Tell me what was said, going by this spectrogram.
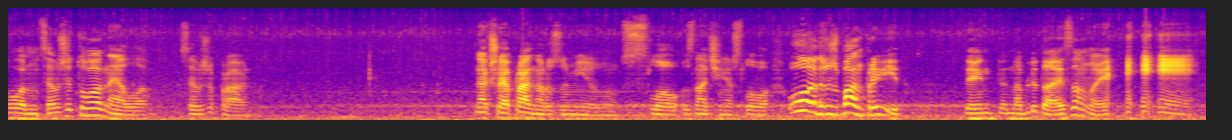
О, ну це вже Туанелла. Це вже правильно. Ну, якщо я правильно розумію слово, значення слова. О, дружбан, привіт! Де він наблюдає за мною. Хе-хе-хе.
